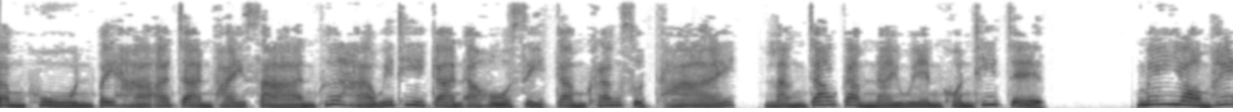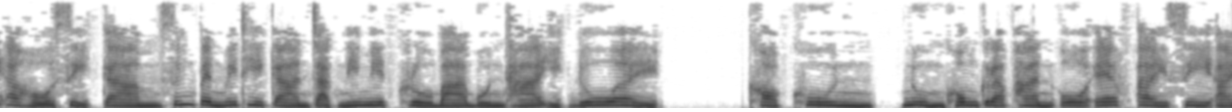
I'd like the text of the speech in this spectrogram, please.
ลำพูนไปหาอาจารย์ไพศาลเพื่อหาวิธีการอโหสิกรรมครั้งสุดท้าย หลังเจ้ากรรมนายเวรคนที่เจ็ดไม่ยอมให้อโหสิกรรม ซึ่งเป็นวิธีการจากนิมิตครูบาบุญทาอีกด้วย ขอบคุณ หนุ่มคงกระพัน OFICIAL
